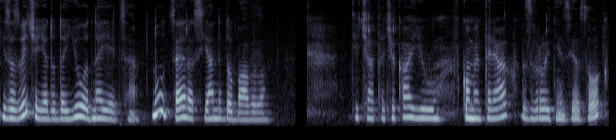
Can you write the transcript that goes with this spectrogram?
і зазвичай я додаю одне яйце. Ну, це раз я не додавала. Дівчата, чекаю в коментарях зворотній зв'язок.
